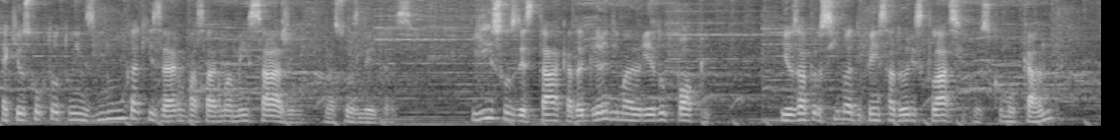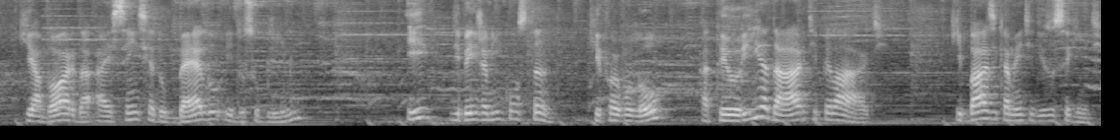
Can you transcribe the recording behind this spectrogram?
é que os Cocteau Twins nunca quiseram passar uma mensagem nas suas letras. E isso os destaca da grande maioria do pop e os aproxima de pensadores clássicos como Kant, que aborda a essência do belo e do sublime, e de Benjamin Constant, que formulou a teoria da arte pela arte, que basicamente diz o seguinte:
